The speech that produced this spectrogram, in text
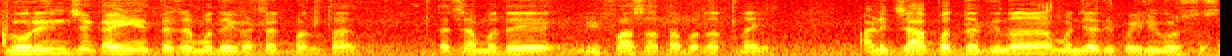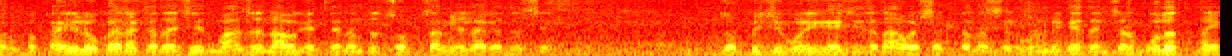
फ्लोरिनचे काही त्याच्यामध्ये घटक बनतात. त्याच्यामध्ये पिफास आता बनत नाही. आणि ज्या पद्धतीनं म्हणजे आधी पहिली गोष्ट सांगतो काही लोकांना कदाचित माझं नाव घेतल्यानंतर झोप चांगली लागत असेल. झोपेची गोळी घ्यायची त्यांना आवश्यकता नसेल म्हणून मी काही त्यांच्यावर बोलत नाही.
